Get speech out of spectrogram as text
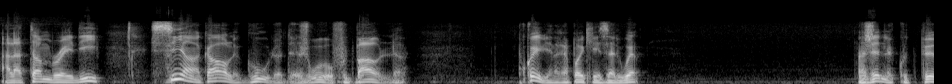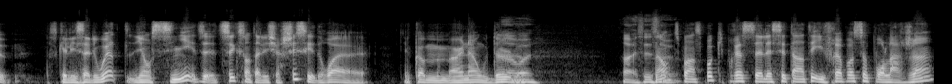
à la Tom Brady. S'il a encore le goût là, de jouer au football, pourquoi il viendrait pas avec les Alouettes? Imagine le coup de pub. Parce que les Alouettes, ils ont signé, tu sais qu'ils sont allés chercher ces droits euh, il y a comme un an ou deux. Ah Ouais. c'est non, tu penses pas qu'ils pourraient se laisser tenter? Ils feraient pas ça pour l'argent?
